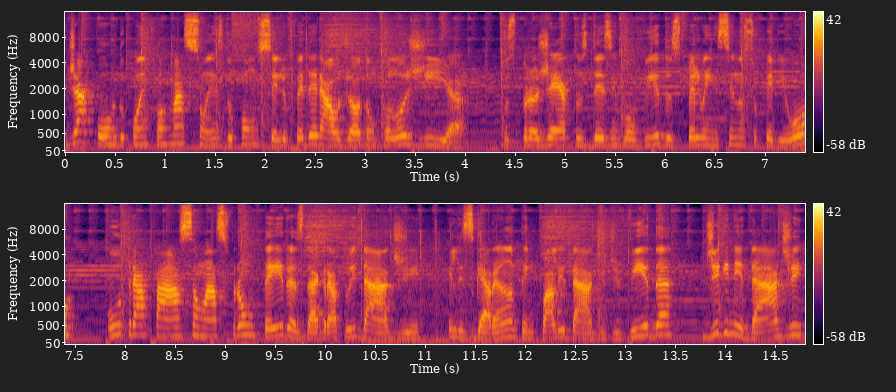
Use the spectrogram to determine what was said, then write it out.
de acordo com informações do Conselho Federal de Odontologia. Os projetos desenvolvidos pelo ensino superior ultrapassam as fronteiras da gratuidade. Eles garantem qualidade de vida, dignidade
